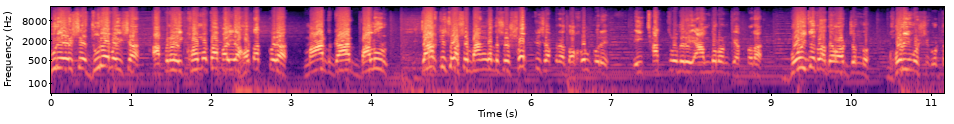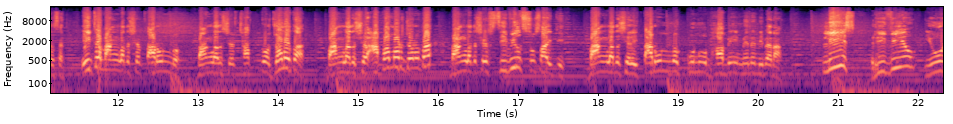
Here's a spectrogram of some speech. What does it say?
উড়ে এসে জুড়ে বৈশা। আপনারা এই ক্ষমতা পাইয়া হঠাৎ করে মাঠ, ঘাট, বালুর, যা কিছু আসে বাংলাদেশের সবকিছু আপনারা দখল করে এই ছাত্রদের এই আন্দোলনকে আপনারা বৈধতা দেওয়ার জন্য ঘড়িমসি করতেছেন। এইটা বাংলাদেশের তারুণ্য। বাংলাদেশের ছাত্র জনতা, বাংলাদেশের আপামর জনতা, বাংলাদেশের সিভিল সোসাইটি, বাংলাদেশের এই তারুণ্য কোনোভাবেই মেনে নিবে না। Please review your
